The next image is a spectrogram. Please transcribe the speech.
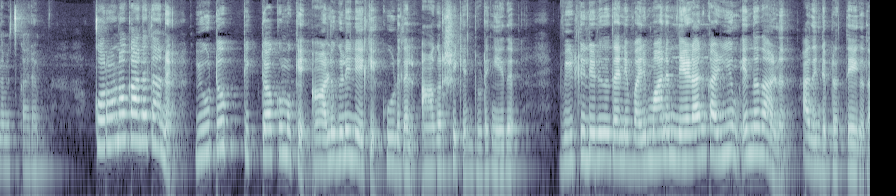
നമസ്കാരം. കൊറോണ കാലത്താണ് യൂട്യൂബ് ടിക്ടോക്കുമൊക്കെ ആളുകളിലേക്ക് കൂടുതൽ ആകർഷിക്കാൻ തുടങ്ങിയത്. വീട്ടിലിരുന്ന് തന്നെ വരുമാനം നേടാൻ കഴിയും എന്നതാണ് അതിന്റെ പ്രത്യേകത.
